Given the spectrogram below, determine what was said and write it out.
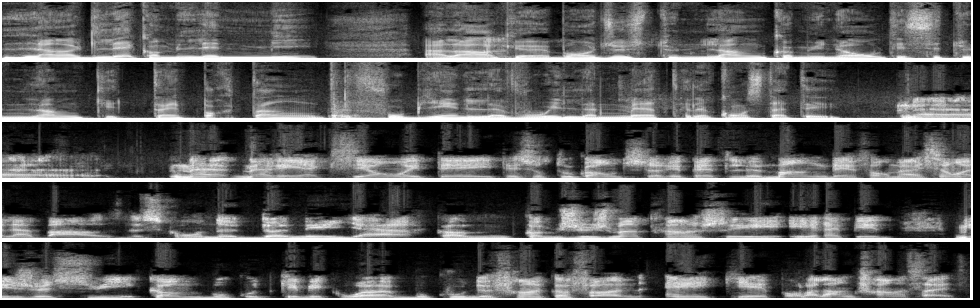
l'anglais comme l'ennemi, alors que bon Dieu, c'est une langue comme une autre et c'est une langue qui est importante. Bien l'avouer, l'admettre et le constater. Ma, ma, réaction était, était surtout contre, je te répète, le manque d'informations à la base de ce qu'on a donné hier comme, comme jugement tranché et, rapide. Mais je suis, comme beaucoup de Québécois, beaucoup de francophones, inquiets pour la langue française.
